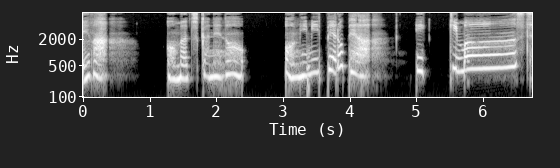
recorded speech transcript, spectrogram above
では、お待ちかねのお耳ペロペロ、いきまーす。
